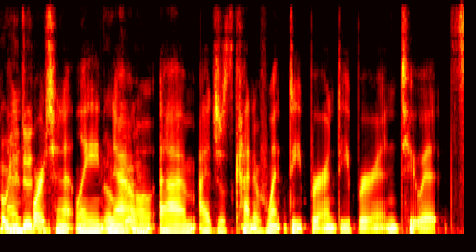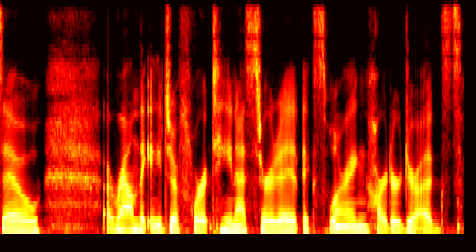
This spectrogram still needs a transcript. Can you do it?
Oh, you didn't? unfortunately. Okay. No. Um, I just kind of went deeper and deeper into it. So around the age of 14, I started exploring harder drugs.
